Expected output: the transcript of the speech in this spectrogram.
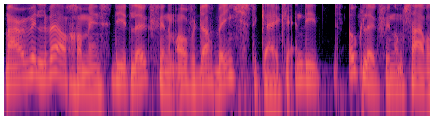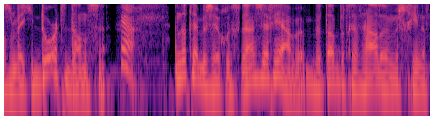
Maar we willen wel gewoon mensen die het leuk vinden om overdag bandjes te kijken. En die het ook leuk vinden om s'avonds een beetje door te dansen. Ja. En dat hebben ze heel goed gedaan. Ze zeggen, ja, wat dat betreft halen we misschien, of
